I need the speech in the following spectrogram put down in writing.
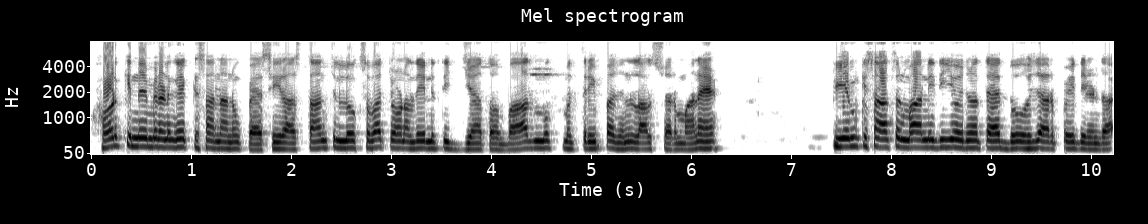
ਹੁਣ ਕਿੰਨੇ ਮਿਲਣਗੇ ਕਿਸਾਨਾਂ ਨੂੰ ਪੈਸੇ? ਰਾਜਸਥਾਨ 'ਚ ਲੋਕ ਸਭਾ ਚੋਣਾਂ ਦੇ ਨਤੀਜਿਆਂ ਤੋਂ ਬਾਅਦ ਮੁੱਖ ਮੰਤਰੀ ਭਜਨ ਲਾਲ ਸ਼ਰਮਾ ਨੇ ਪੀਐਮ ਕਿਸਾਨ ਸਨਮਾਨ ਨਿਧੀ ਯੋਜਨਾ ਤਹਿਤ 2000 ਰੁਪਏ ਦੇਣ ਦਾ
